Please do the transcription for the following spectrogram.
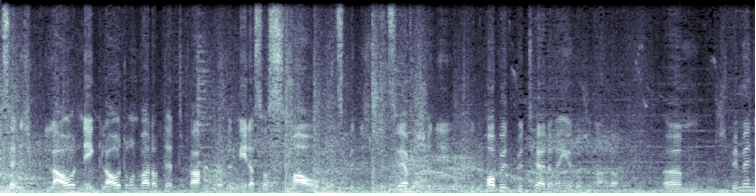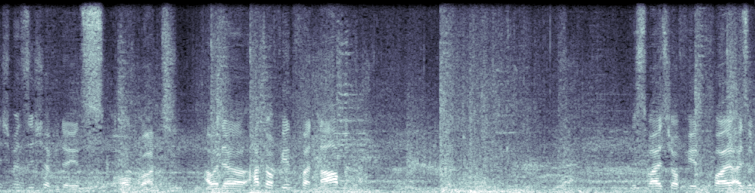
ist er nicht Glau? Nee, Glaudron war doch der Drache. Nee, das war Smaug. Jetzt bin ich jetzt werfe ich die, den Hobbit mit Herr der Ringe durcheinander. Ähm, ich bin mir nicht mehr sicher, wie der jetzt... Oh Gott. Aber der hat auf jeden Fall einen Namen. Das weiß ich auf jeden Fall. Also, äh,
